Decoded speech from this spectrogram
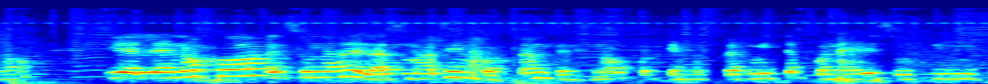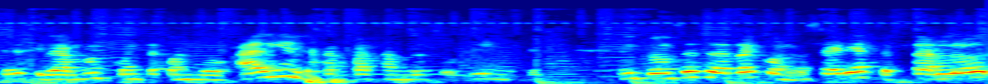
¿no? Y el enojo es una de las más importantes, ¿no? Porque nos permite poner esos límites y darnos cuenta cuando alguien está pasando esos límites. Entonces es reconocer y aceptarlo.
